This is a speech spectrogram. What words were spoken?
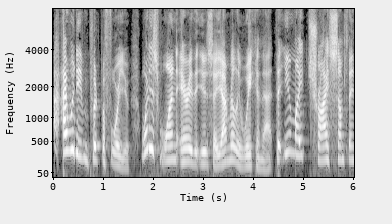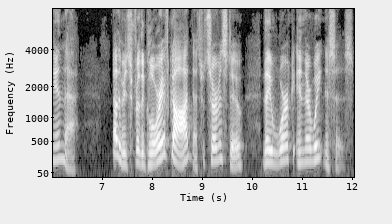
I, I, would even put before you what is one area that you'd say, yeah, I'm really weak in that, that you might try something in that. In other words, for the glory of God, that's what servants do, they work in their weaknesses.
